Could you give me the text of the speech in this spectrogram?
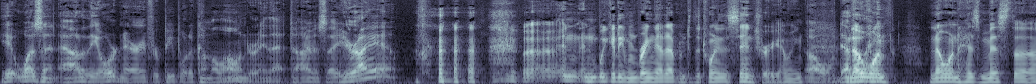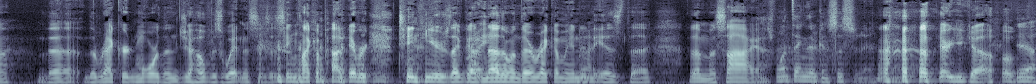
it wasn't out of the ordinary for people to come along during that time and say, "Here I am." uh, and and we could even bring that up into the 20th century. I mean, oh, no one, no one has missed the the the record more than Jehovah's Witnesses. It seems like about every ten years they've got right. another one they're recommending right. is the the Messiah. That's one thing they're consistent in. there you go. Yeah.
